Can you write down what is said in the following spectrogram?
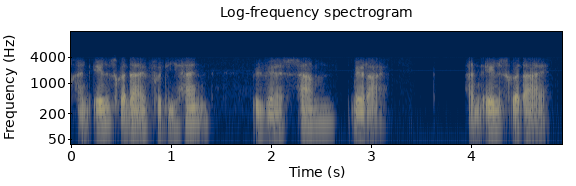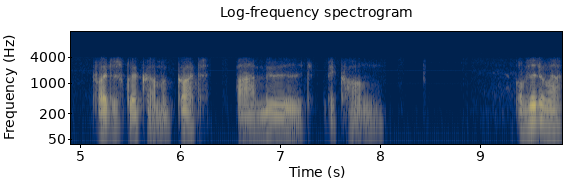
Han elsker dig, fordi han vil være sammen med dig. Han elsker dig, for at du skal komme godt fra mødet med kongen. Og ved du hvad?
